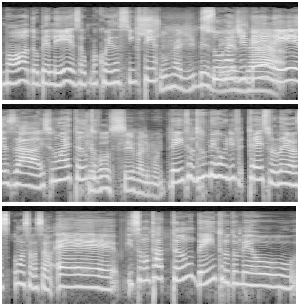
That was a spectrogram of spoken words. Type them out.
moda ou beleza, alguma coisa assim que tenha. Surra de beleza. Surra de beleza. Isso não é tanto Porque você vale muito. dentro do meu universo. Três problemas, uma solução. É, isso não tá tão dentro do meu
